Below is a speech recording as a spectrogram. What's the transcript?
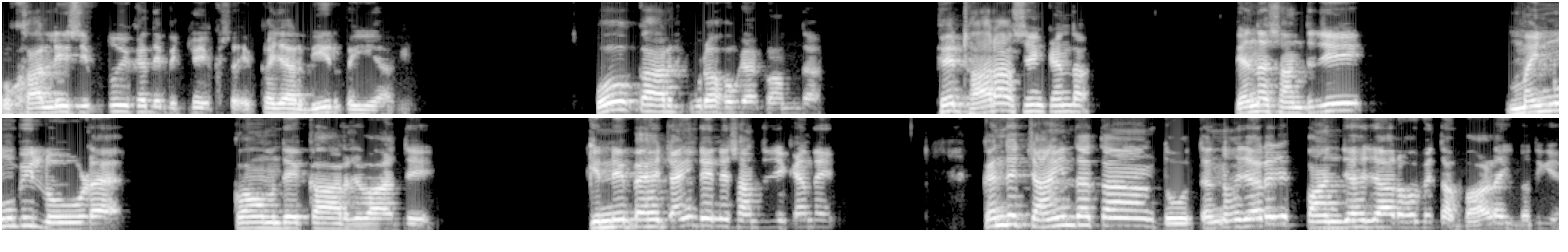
ਉਹ ਖਾਲੀ ਸੀ, ਤੂੰ ਹੀ ਕਹਿੰਦੇ ਵਿੱਚੋਂ 100 1020 ਰੁਪਏ ਆ ਗਏ। ਉਹ ਕਾਰਜ ਪੂਰਾ ਹੋ ਗਿਆ ਕੌਮ ਦਾ। ਫਿਰ ਠਾਰਾ ਸਿੰਘ ਕਹਿੰਦਾ ਕਹਿੰਦਾ, ਸੰਤ ਜੀ, ਮੈਨੂੰ ਵੀ ਲੋੜ ਹੈ ਕੌਮ ਦੇ ਕਾਰਜ ਵਾਸਤੇ। ਕਿੰਨੇ ਪੈਸੇ ਚਾਹੀਦੇ ਨੇ ਸੰਤ ਜੀ? ਕਹਿੰਦੇ ਕਹਿੰਦੇ, ਚਾਹੀਦਾ ਤਾਂ 2-3000 ਜੇ 5000 ਹੋਵੇ ਤਾਂ ਬਾਹਲਾ ਹੀ ਵਧੀਆ।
